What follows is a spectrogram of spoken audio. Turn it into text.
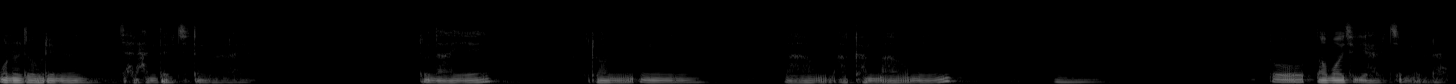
오늘도 우리는 잘 안 될지도 몰라요. 또 나의 그런 음, 마음, 악한 마음이 예, 또 넘어지게 할지 몰라요.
